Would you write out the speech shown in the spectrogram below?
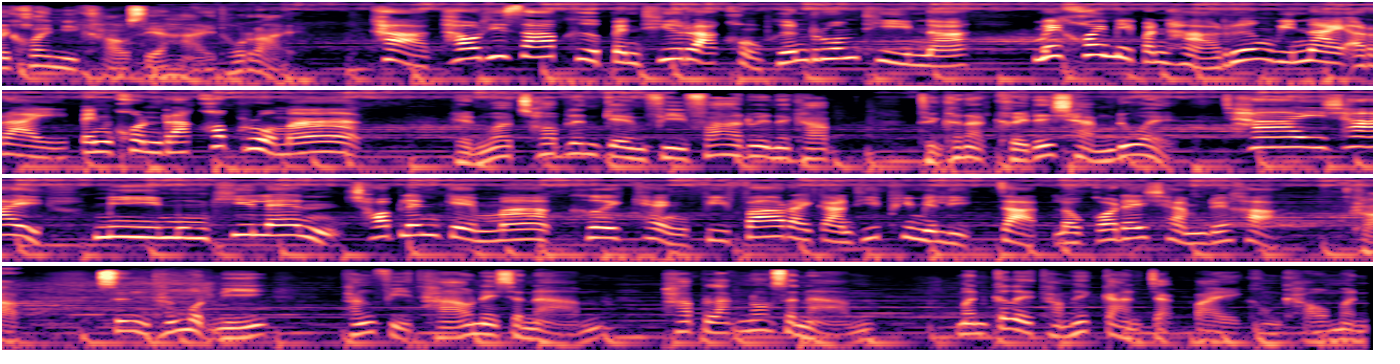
ไม่ค่อยมีข่าวเสียหายเท่าไหร่ ค่ะ เท่าที่ทราบคือเป็นที่รักของเพื่อนร่วมทีมนะ ไม่ค่อยมีปัญหาเรื่องวินัยอะไร เป็นคนรักครอบครัวมาก เห็นว่าชอบเล่นเกมฟีฟ่าด้วยนะครับ ถึงขนาดเคยได้แชมป์ด้วย ใช่ใช่ มีมุมขี้เล่น ชอบเล่นเกมมาก เคยแข่งฟีฟ่ารายการที่พรีเมียร์ลีกจัด แล้วก็ได้แชมป์ด้วยค่ะ ครับ ซึ่งทั้งหมดนี้ ทั้งฝีเท้าในสนาม ภาพลักษณ์นอกสนาม มันก็เลยทำให้การจากไปของเขามัน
